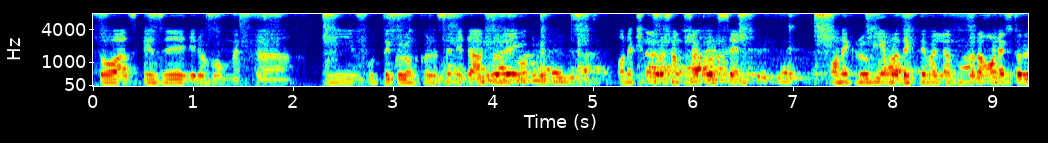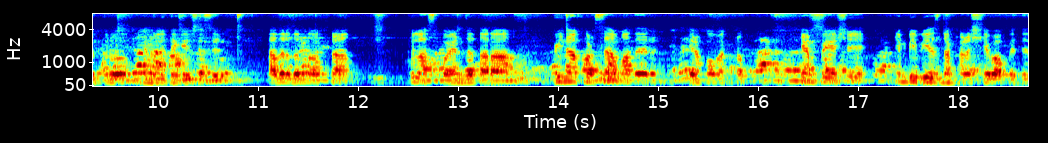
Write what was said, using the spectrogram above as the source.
তো আজকে যে এরকম একটা উনি উদ্যোগ গ্রহণ করেছেন। এটা আসলে অনেক প্রশংসা করছেন। অনেক রোগী আমরা দেখতে পেলাম, যারা অনেক দরিদ্র ফ্যামিলি থেকে এসেছে। তাদের জন্য একটা প্লাস পয়েন্ট যে তারা বিনা খরচে আমাদের এরকম একটা ক্যাম্পে এসে এমবিবিএস ডাক্তারের সেবা পেতে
